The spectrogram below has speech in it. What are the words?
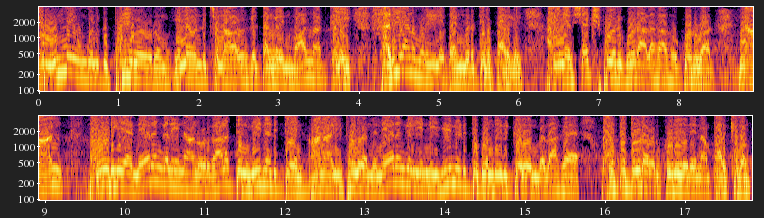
ஒரு உண்மை உங்களுக்கு புரிய வரும். என்னவென்று சொன்னால் அவர்கள் தங்களின் வாழ்நாட்களை சரியான முறையிலே பயன்படுத்தியிருப்பார்கள். அறிஞர் ஷேக்ஸ்பியர் கூட அழகாக கூறுவார் நான் என்னுடைய நேரங்களை நான் ஒரு காலத்தில் வீணடித்தேன். ஆனால் இப்பொழுது அந்த நேரங்கள் என்னை வீணடித்துக் கொண்டிருக்கிறது என்பதாக வருத்தத்தோடு அவர் கூறியதை நாம் பார்க்கிறோம்.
